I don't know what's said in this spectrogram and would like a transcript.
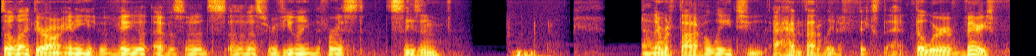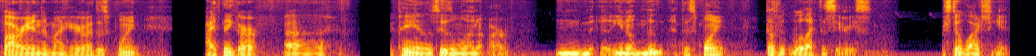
So like there aren't any video episodes of us reviewing the first season. And i never thought of a way to i haven't thought of a way to fix that. Though we're very far into my hero at this point i think our uh opinions of season one are you know moot at this point because we, we like the series. We're still watching it.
